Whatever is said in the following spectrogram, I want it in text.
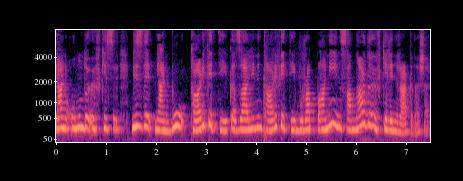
Yani onun da öfkesi, biz de yani bu tarif ettiği, Gazali'nin tarif ettiği bu Rabbani insanlar da öfkelenir arkadaşlar.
